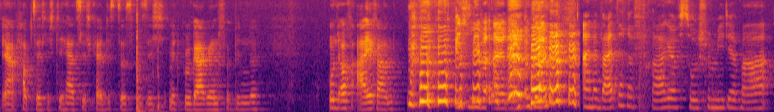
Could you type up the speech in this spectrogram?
ja, hauptsächlich die Herzlichkeit ist das, was ich mit Bulgarien verbinde. Und auch Ayran. Ich liebe Ayran. Oh. Eine weitere Frage auf Social Media war,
